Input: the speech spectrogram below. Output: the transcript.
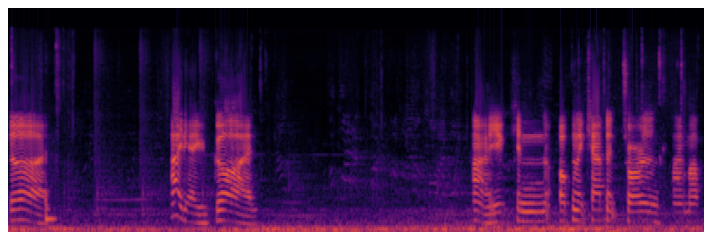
good. I did good. Alright, you can open the cabinet drawers and climb up.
